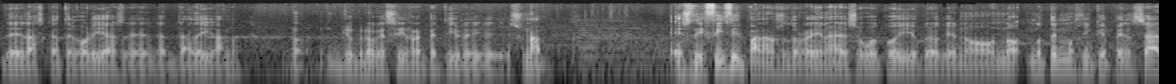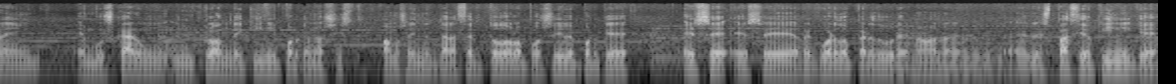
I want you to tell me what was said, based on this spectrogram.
de las categorías de, la liga, ¿no? yo creo que es irrepetible, es, una, es difícil para nosotros rellenar ese hueco y yo creo que no, no, no tenemos ni que pensar en, en buscar un, clon de Kini porque no existe. Vamos a intentar hacer todo lo posible porque ese, ese recuerdo perdure, ¿no? el, espacio Kini que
